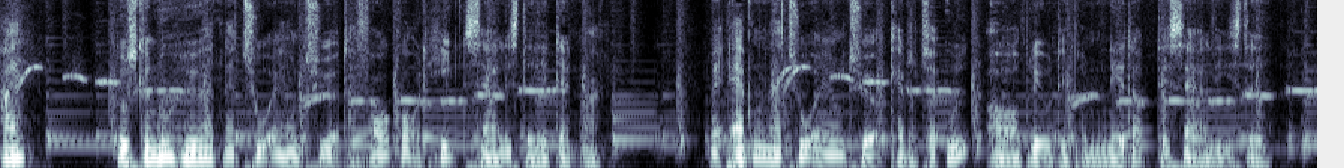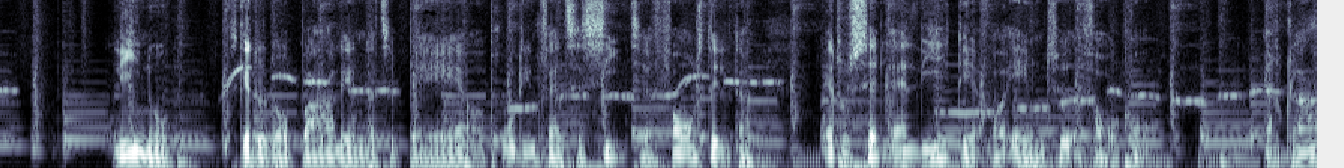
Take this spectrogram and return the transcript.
Hej, du skal nu høre et natureventyr, der foregår et helt særligt sted i Danmark. Med appen Natureventyr kan du tage ud og opleve det på netop det særlige sted. Lige nu skal du dog bare læne dig tilbage og bruge din fantasi til at forestille dig, at du selv er lige der, hvor eventyret foregår. Er du klar?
